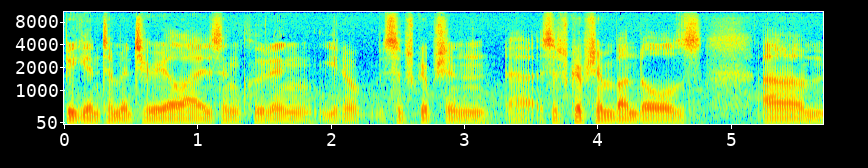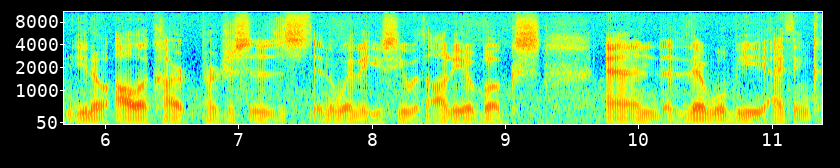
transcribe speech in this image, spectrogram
begin to materialize, including you know subscription uh, subscription bundles, um, you know a la carte purchases in the way that you see with audiobooks, and there will be, I think,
